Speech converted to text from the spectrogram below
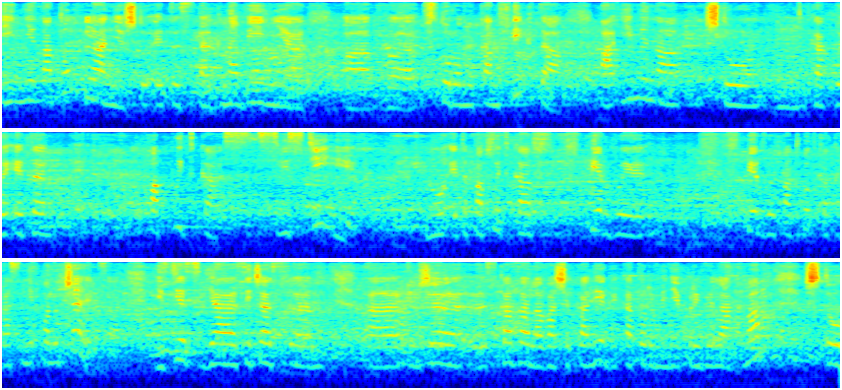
и не на том плане, что это столкновение а, в сторону конфликта, а именно, что как бы это попытка с- свести их, но эта попытка в, первые первый подход как раз не получается. И здесь я сейчас э, э, уже э, сказала вашей коллеге, которая меня привела к вам, что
